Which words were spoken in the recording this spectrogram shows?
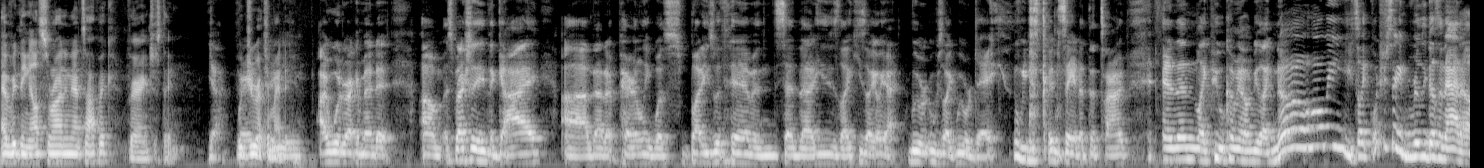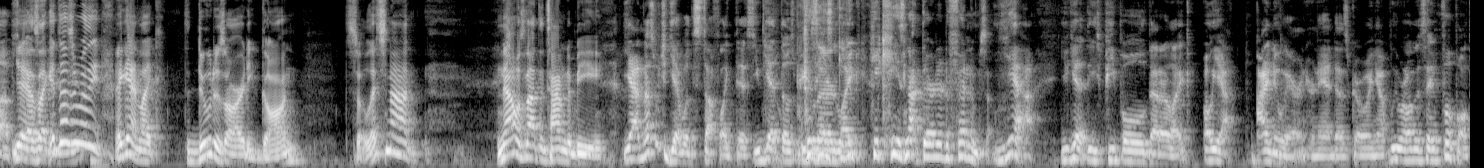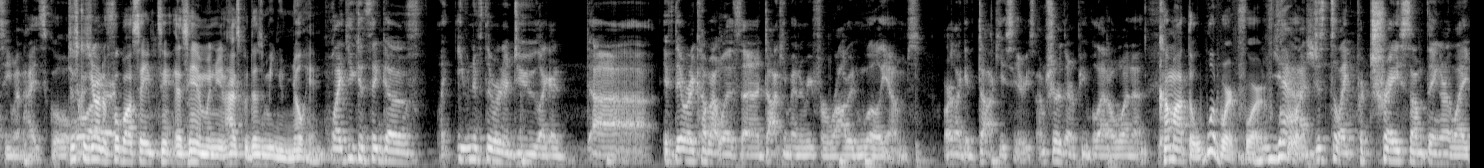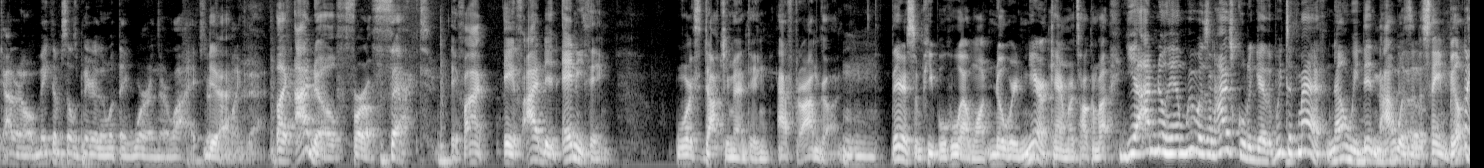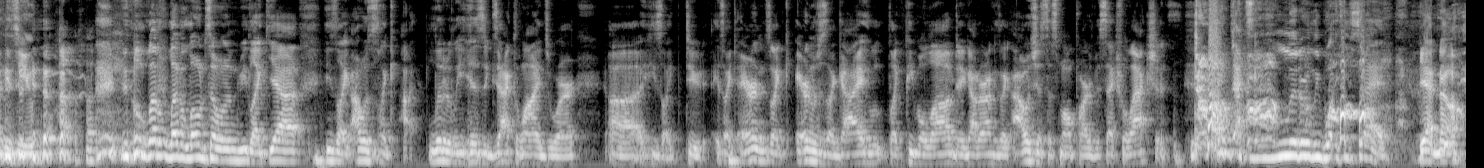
everything else surrounding that topic, very interesting. Yeah. Would very you recommend it? I would recommend it. Um, especially the guy uh, that apparently was buddies with him and said that he's like he's like oh yeah we were it was like we were gay we just couldn't say it at the time and then like people coming out and be like no homie he's like what you're saying really doesn't add up Yeah, it's like, it doesn't really, again, like, the dude is already gone. So let's not. Now is not the time to be Yeah, and that's what you get with stuff like this. You get those people that are like, he, he, he's not there to defend himself. yeah, you get these people that are like, oh yeah, I knew Aaron Hernandez growing up. We were on the same football team in high school. Just because you're on the football same team as him when you're in high school doesn't mean you know him. like you could think of like even if they were to do like a uh, if they were to come out with a documentary for Robin Williams or like a docu series, I'm sure there are people that'll want to Come out the woodwork for it. Of yeah course. just to like portray something or like I don't know make themselves bigger than what they were in their lives or yeah, something like that. Like I know for a fact if I if I did anything worth documenting after I'm gone, Mm-hmm. there are some people who I want nowhere near a camera talking about. Yeah, I knew him. We was in high school together. We took math. No, we didn't. I was in the same building as you. let, let alone someone be like, yeah, he's like, I was like, I, literally his exact lines were, uh, he's like, dude, it's like Aaron's like, Aaron was just a guy who like people loved and got around. He's like, I was just a small part of his sexual action. That's literally what he said. yeah, no.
